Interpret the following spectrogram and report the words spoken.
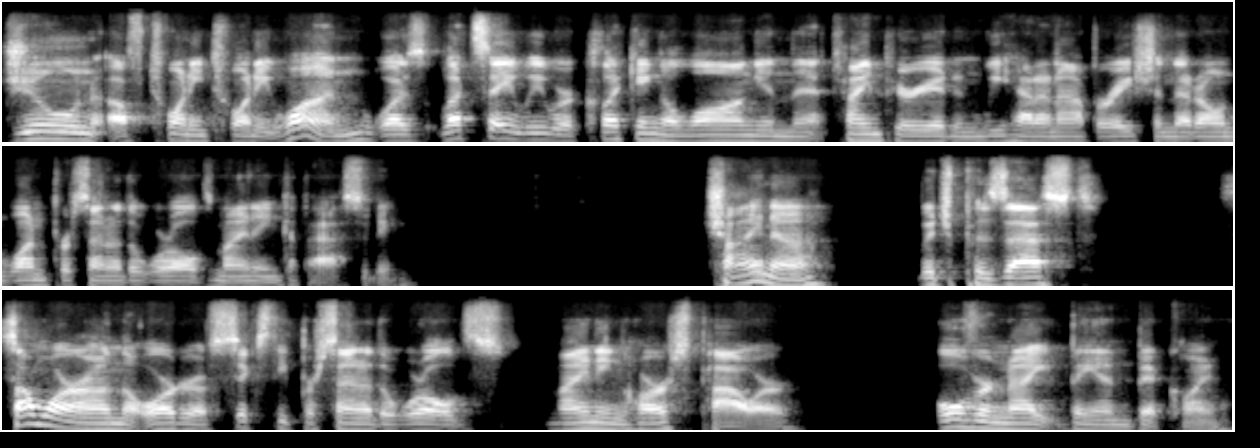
June of 2021 was let's say we were clicking along in that time period and we had an operation that owned 1% of the world's mining capacity. China, which possessed somewhere on the order of 60% of the world's mining horsepower, overnight banned Bitcoin.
